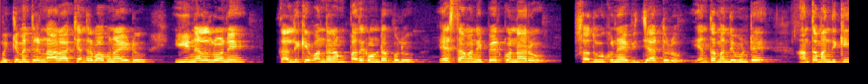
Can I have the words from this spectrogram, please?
ముఖ్యమంత్రి నారా చంద్రబాబు నాయుడు ఈ నెలలోనే తల్లికి వందనం పథకం డబ్బులు వేస్తామని పేర్కొన్నారు. చదువుకునే విద్యార్థులు ఎంతమంది ఉంటే అంతమందికి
